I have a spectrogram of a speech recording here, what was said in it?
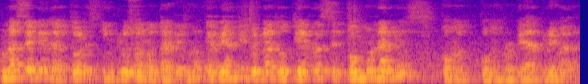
una serie de actores, incluso notarios, ¿no? que habían titulado tierras comunales como, como propiedad privada.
